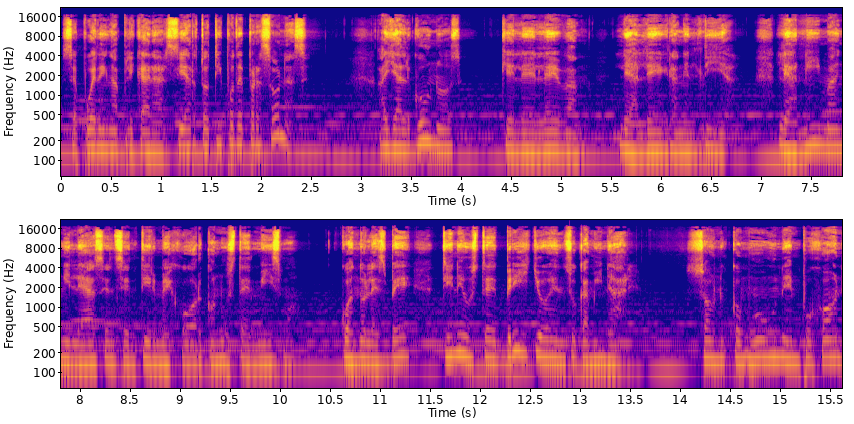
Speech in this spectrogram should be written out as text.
se pueden aplicar a cierto tipo de personas. Hay algunos que le elevan, le alegran el día, le animan y le hacen sentir mejor con usted mismo. Cuando les ve, tiene usted brillo en su caminar. Son como un empujón.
